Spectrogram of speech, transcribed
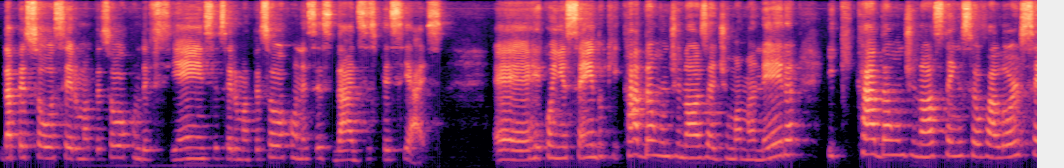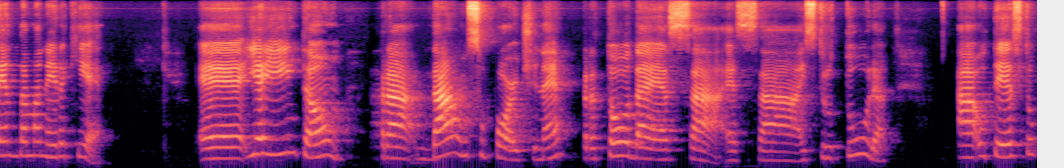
da pessoa ser uma pessoa com deficiência, ser uma pessoa com necessidades especiais. É, reconhecendo que cada um de nós é de uma maneira e que cada um de nós tem o seu valor sendo da maneira que é. é e aí, então, para dar um suporte né, para toda essa, essa estrutura, a, o texto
